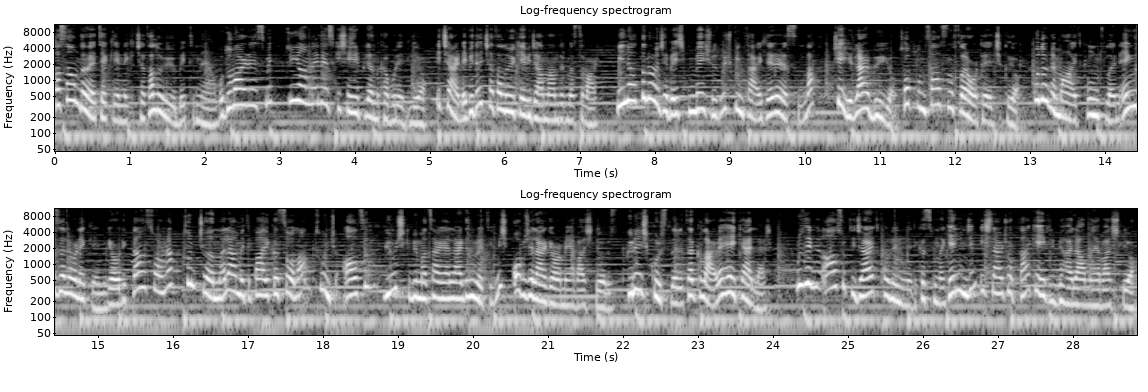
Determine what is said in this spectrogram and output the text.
Hasan Dağı eteklerindeki Çatalhöyük'ü betimleyen bu duvar resmi dünyanın en eski şehir planı kabul ediliyor. İçeride bir de Çatalhöyük evi canlandırması var. Milattan önce 5500-3000 tarihleri arasında şehirler büyüyor, toplumsal sınıflar ortaya çıkıyor. Bu döneme ait buluntuların en güzel örneklerini gördükten sonra Tunç çağının alameti farikası olan tunç, altın, gümüş gibi materyallerden üretilmiş objeler görmeye başlıyoruz. Güneş kursları, takılar ve heykeller. Müzenin Asur ticaret kolonileri kısmına gelince işler çok daha keyifli bir hal almaya başlıyor.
